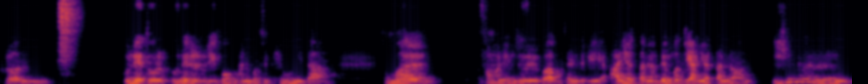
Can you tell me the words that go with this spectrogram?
그런 은혜도 은혜를 누리고 많은 것을 배웁니다. 정말 사모님들과 목사님들이 아니었다면 멤버들이 아니었다면 이 힘든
